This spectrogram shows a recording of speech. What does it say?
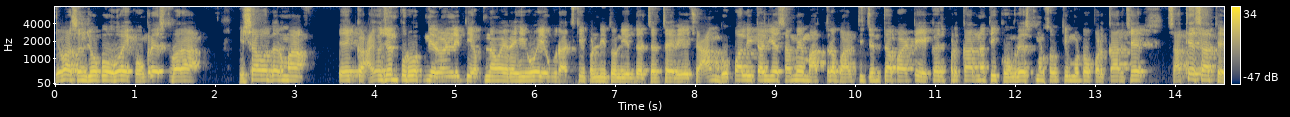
એવા સંજોગો હોય કોંગ્રેસ દ્વારા વિસાવદરમાં એક આયોજનપૂર્વકની રણનીતિ અપનાવાઈ રહી હોય એવું રાજકીય પંડિતોની અંદર ચર્ચાઈ રહ્યું છે. આમ ગોપાલ ઇટાલિયા સામે માત્ર ભારતીય જનતા પાર્ટી એક જ પડકાર નથી, કોંગ્રેસ પણ સૌથી મોટો પડકાર છે. સાથે સાથે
